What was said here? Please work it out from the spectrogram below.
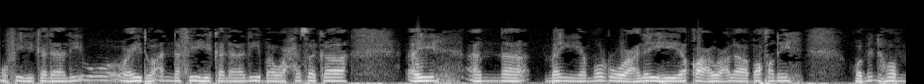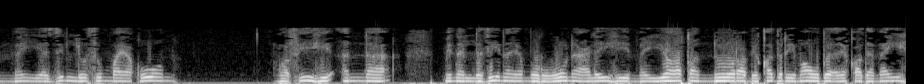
وفيه كلاليب أعيد أن فيه كلاليب وحسك أي أن من يمر عليه يقع على بطنه ومنهم من يزل ثم يقوم وفيه أن من الذين يمرون عليه من يعطى النور بقدر موضع قدميه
